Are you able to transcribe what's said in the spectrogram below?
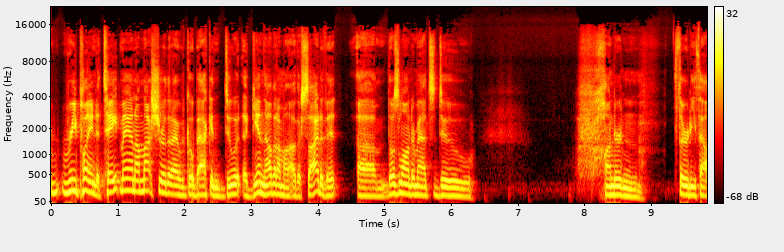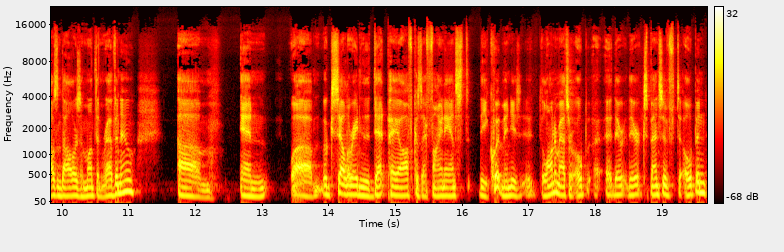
replaying the tape, man. I'm not sure that I would go back and do it again now that I'm on the other side of it. Um, those laundromats do hundred and thirty thousand dollars a month in revenue, um, and um, accelerating the debt payoff because I financed the equipment. The laundromats are open; uh, they're they're expensive to open,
